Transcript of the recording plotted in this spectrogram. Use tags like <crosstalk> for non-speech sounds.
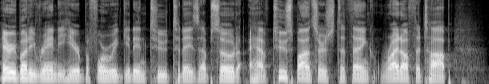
Hey everybody, Randy here. Before we get into today's episode, I have two sponsors to thank right off the top.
